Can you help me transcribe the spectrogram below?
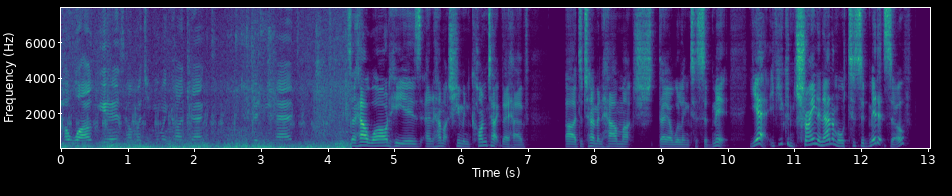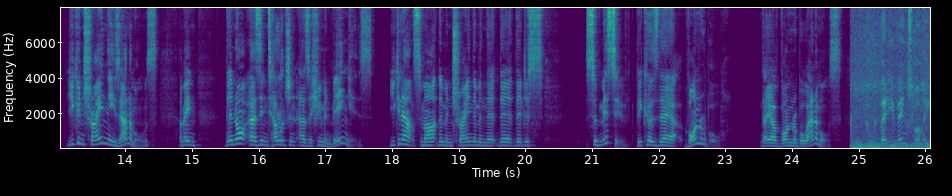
How wild he is, how much human contact that he had. So how wild he is and how much human contact they have uh, determine how much they are willing to submit. Yeah, if you can train an animal to submit itself, you can train these animals. I mean, they're not as intelligent as a human being is. You can outsmart them and train them and they're, they're, they're just submissive because they're vulnerable. They are vulnerable animals. But eventually,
